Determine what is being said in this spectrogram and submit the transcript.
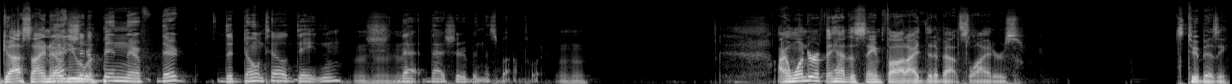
Gus, I know that you should have been there. There, the Don't Tell Dayton. Mm-hmm. That that should have been the spot for it. I wonder if they had the same thought I did about sliders. It's too busy.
